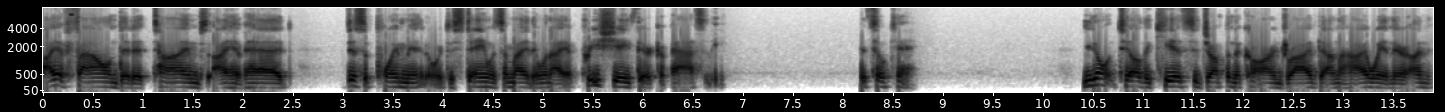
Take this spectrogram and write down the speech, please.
I have found that at times I have had disappointment or disdain with somebody that when I appreciate their capacity, it's okay. You don't tell the kids to jump in the car and drive down the highway and they're un,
